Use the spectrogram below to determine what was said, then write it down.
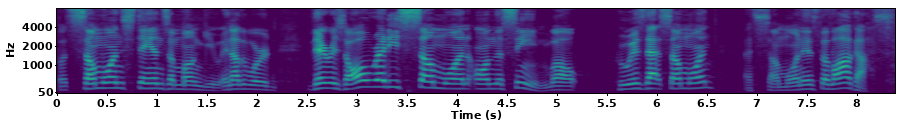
but someone stands among you. In other words, there is already someone on the scene. Well, who is that someone? That someone is the Logos.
